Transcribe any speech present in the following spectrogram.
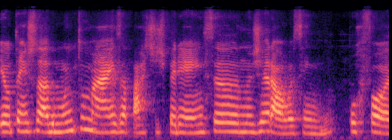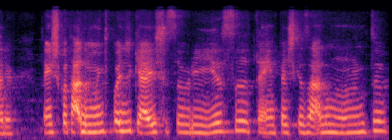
eu tenho estudado muito mais a parte de experiência no geral, assim, por fora. Tenho escutado muito podcast sobre isso, tenho pesquisado muito.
